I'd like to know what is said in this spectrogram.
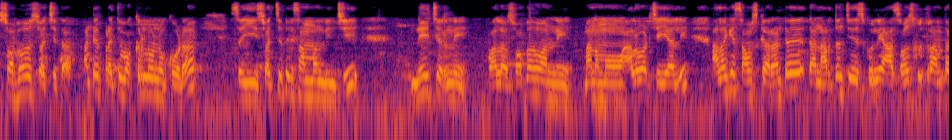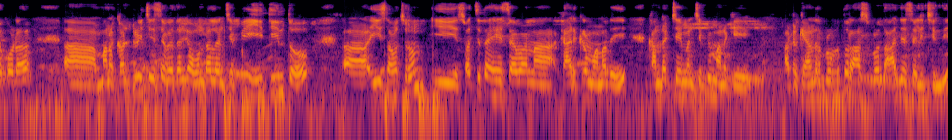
స్వభావ స్వచ్ఛత. అంటే ప్రతి ఒక్కరిలోనూ కూడా సో ఈ స్వచ్ఛతకు సంబంధించి నేచర్ని వాళ్ళ స్వభావాన్ని మనము అలవాటు చేయాలి. అలాగే సంస్కారం అంటే దాన్ని అర్థం చేసుకుని ఆ సంస్కృతిని అంతా కూడా మనం మన కంటిన్యూ చేసే విధంగా ఉండాలని చెప్పి ఈ థీమ్తో ఈ సంవత్సరం ఈ స్వచ్ఛత హే సేవ అన్న కార్యక్రమం అన్నది కండక్ట్ చేయమని చెప్పి మనకి అటు కేంద్ర ప్రభుత్వం రాష్ట్ర ప్రభుత్వం ఆదేశాలు ఇచ్చింది.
